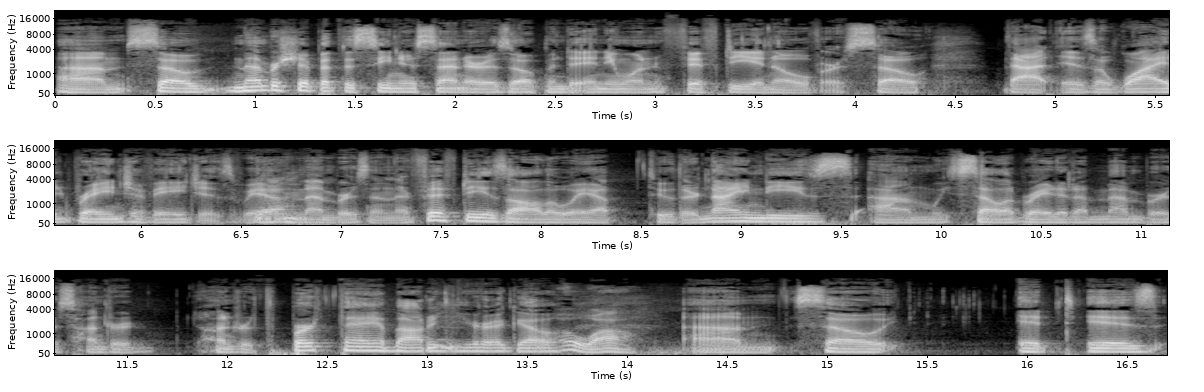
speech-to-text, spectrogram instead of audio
Um, so membership at the senior center is open to anyone 50 and over. So that is a wide range of ages. We have members in their 50s all the way up to their 90s. Um, we celebrated a member's 100, 100th birthday about a year ago. Oh, wow. Um, so it is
